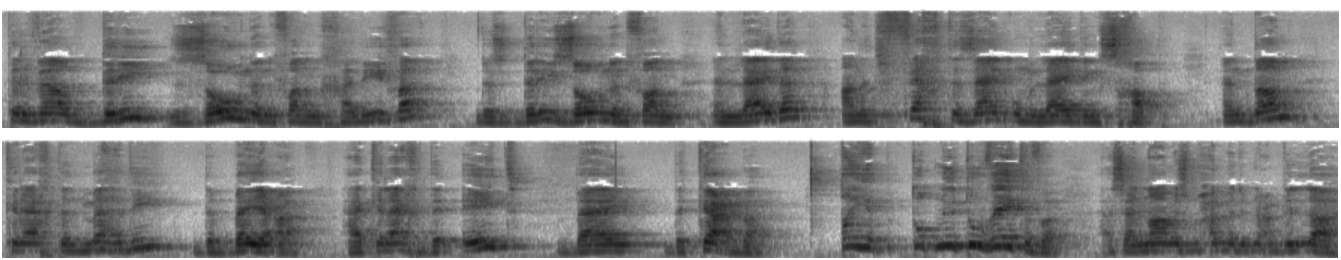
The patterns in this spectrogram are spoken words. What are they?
terwijl drie zonen van een khalifa, dus drie zonen van een leider, aan het vechten zijn om leidingschap. En dan krijgt de Mahdi de bay'a. Hij krijgt de eed bij de Kaaba. Tot nu toe weten we. Zijn naam is Mohammed ibn Abdullah.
